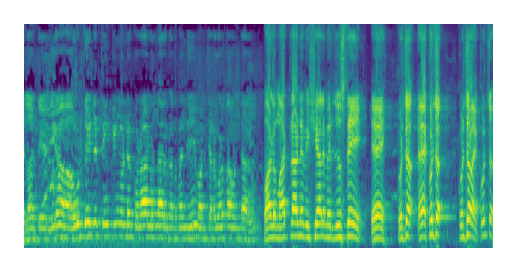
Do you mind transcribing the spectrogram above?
ఇలాంటి అవుట్డేటెడ్ థింకింగ్ ఉండే కుర్రాళ్ళు ఉన్నారు కొంతమంది వాళ్ళు చెడగొడతా ఉంటారు వాళ్ళు మాట్లాడిన విషయాలు మీరు చూస్తే ఏ కూర్చో ఏ కూర్చో కూర్చో కూర్చో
